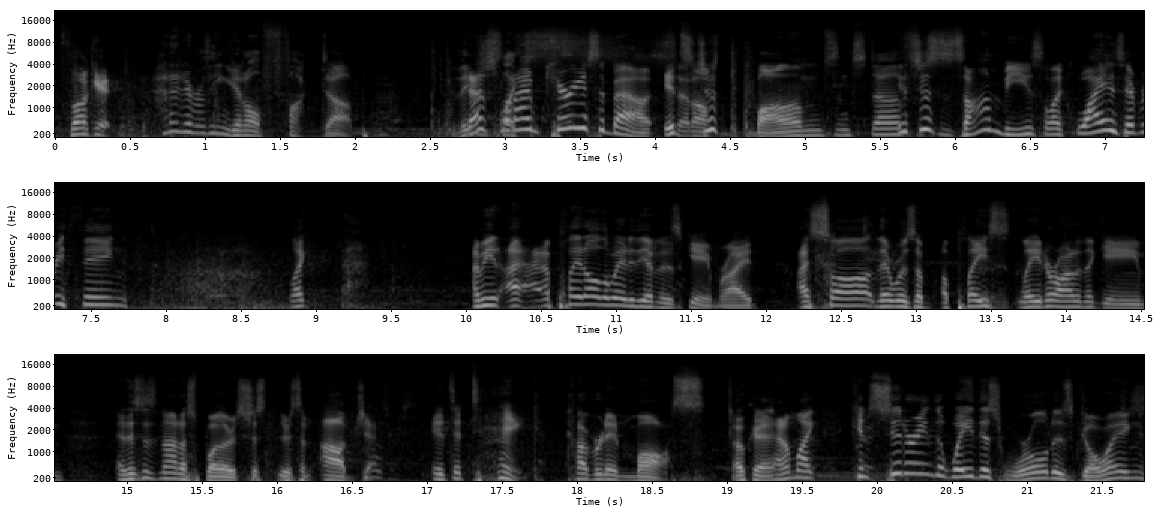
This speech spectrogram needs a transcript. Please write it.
Fuck it. How did everything get all fucked up? They That's just, what like, I'm curious about. It's just bombs and stuff. it's just zombies. Like, why is everything like? I mean, I, I played all the way to the end of this game, right? I saw there was a, a place later on in the game, and this is not a spoiler. It's just there's an object. It's a tank covered in moss. Okay. And I'm like, considering the way this world is going,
